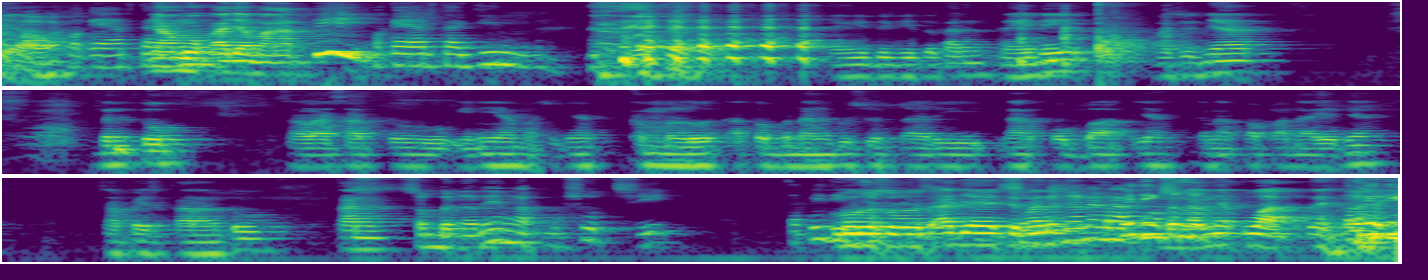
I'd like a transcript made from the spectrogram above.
ya? Apa? Pakai air tajin. Nyamuk aja mati. Pakai air tajin. yang gitu-gitu kan nah ini maksudnya bentuk salah satu ini ya maksudnya kemelut atau benang kusut dari narkoba ya kenapa pada akhirnya sampai sekarang tuh kan sebenarnya nggak kusut sih Tapi lurus-lurus aja ya cuman Tapi kusut benangnya kuat tapi di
